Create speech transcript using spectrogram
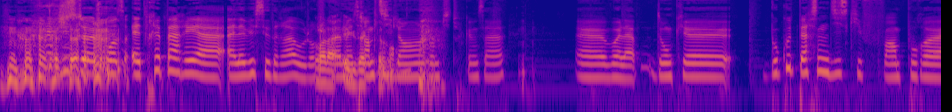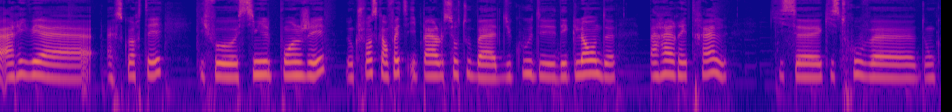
Juste, euh, je pense, être préparé à, à laver ses draps ou genre, je sais Voilà, pas, mettre un petit linge, un petit truc comme ça. Euh, voilà. Donc, euh, beaucoup de personnes disent qu'il faut, pour arriver à, à squirter, il faut stimuler le point G. Donc, je pense qu'en fait, ils parlent surtout, bah, du coup, des, des glandes paraurétrales qui se, qui se trouvent, donc,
